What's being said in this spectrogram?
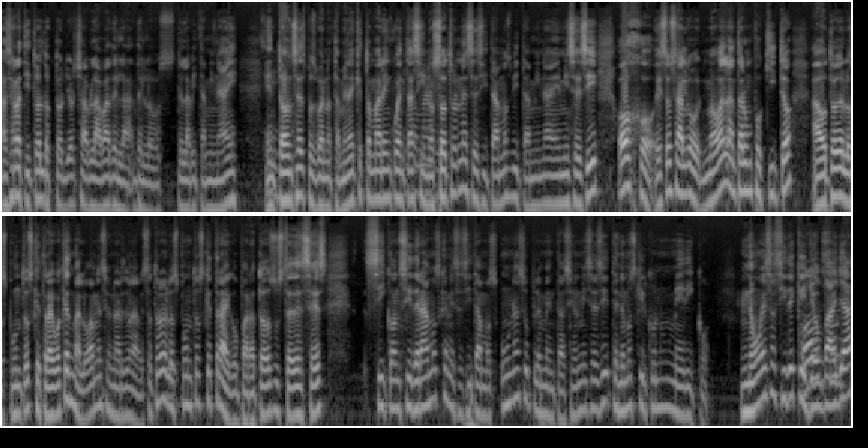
Hace ratito el doctor George hablaba de la, de los, de la vitamina E. Entonces, pues bueno, también hay que tomar en cuenta si nosotros necesitamos vitamina E, mi sí. Ojo, eso es algo, me voy a adelantar un poquito a otro de los puntos que traigo, que es malo, lo voy a mencionar de una vez. Otro de los puntos que traigo para todos ustedes es, si consideramos que necesitamos una suplementación, mi sí, tenemos que ir con un médico. No es así de que yo vaya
